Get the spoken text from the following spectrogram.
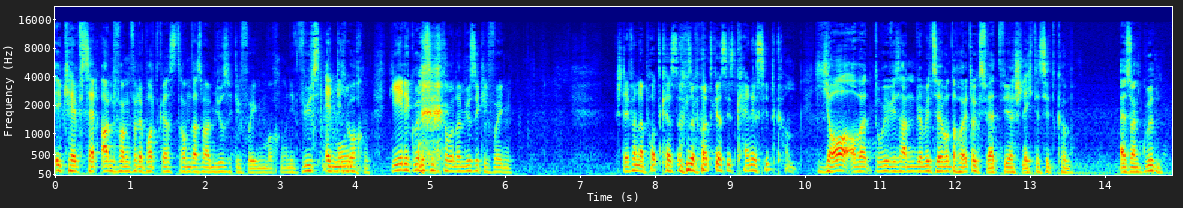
ich kämpfe seit Anfang von der Podcast darum, dass wir Musical-Folgen machen. Und ich will es endlich machen. Jede gute Sitcom hat eine Musical-Folgen. Stefan, der Podcast, unser Podcast ist keine Sitcom. Ja, aber du, wir, sind, wir haben jetzt selber Unterhaltungswert wie eine schlechte Sitcom. Also einen guten.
